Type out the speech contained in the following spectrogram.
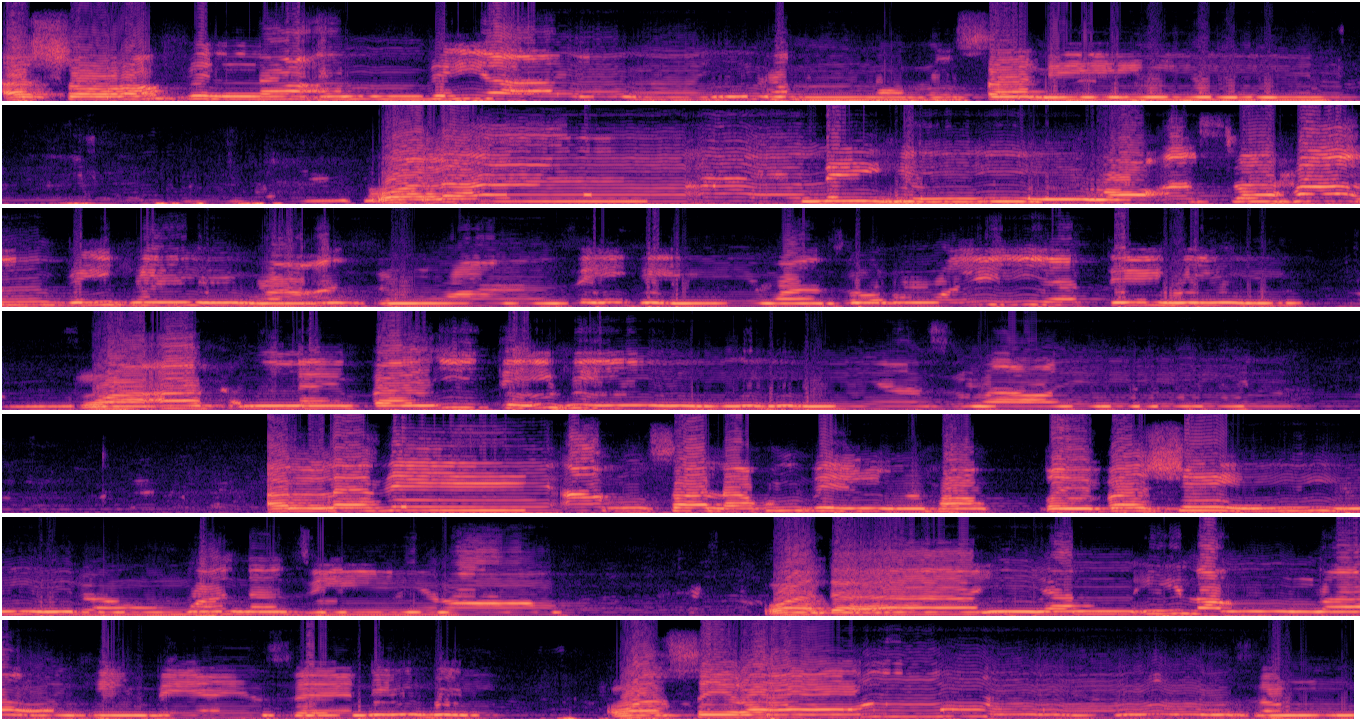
أشرف الأنبياء والمرسلين ولا آله وأصحابه وأزواجه وذريته وأهل بيته أجمعين. الذي أرسله بالحق بشيرا ونذيرا وداعيا إلى الله بإذنه وسراجا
